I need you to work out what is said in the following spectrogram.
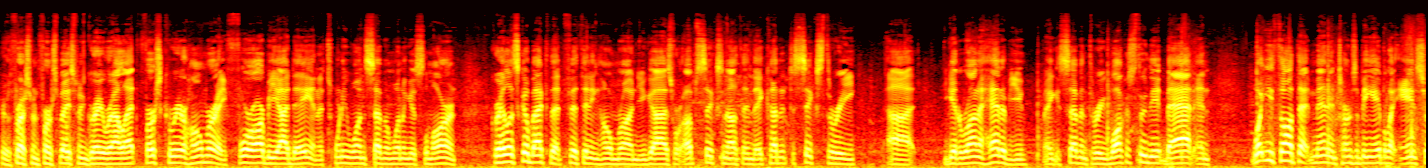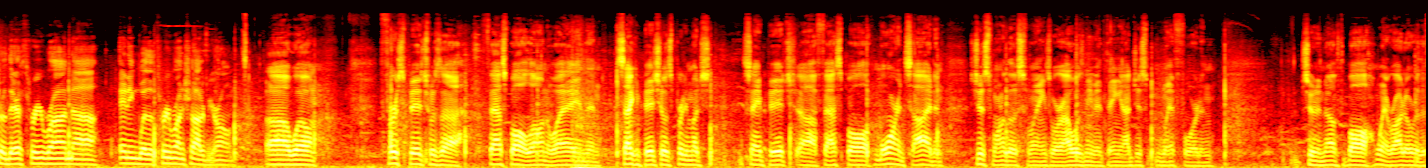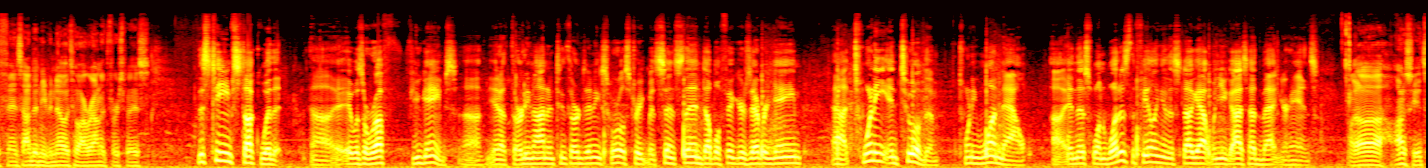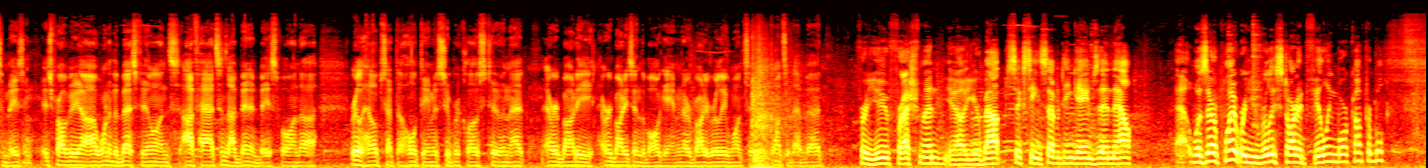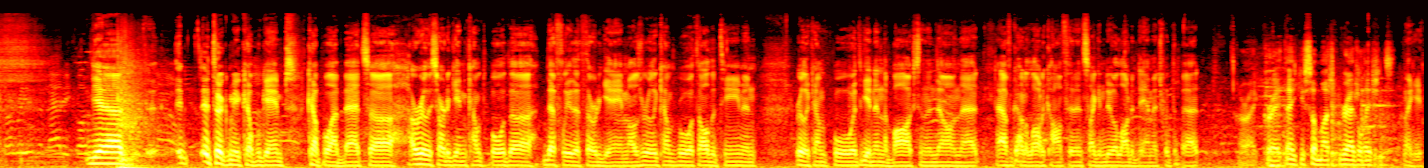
You're freshman first baseman, Gray Rowlett. First career homer, a four RBI day, and a 21-7 win against Lamar. And Gray, let's go back to that fifth inning home run. You guys were up six nothing. They cut it to six three. Uh, you get a run ahead of you, make it seven three. Walk us through the at bat and what you thought that meant in terms of being able to answer their three-run uh, inning with a three-run shot of your own. Uh, well, first pitch was a fastball alone away, and then second pitch it was pretty much same pitch, uh, fastball more inside, and it's just one of those swings where I wasn't even thinking. I just went for it, and soon enough, the ball went right over the fence. I didn't even know until I rounded first base. This team stuck with it. Uh, it was a rough few games. Uh, you know, 39 and two thirds inning squirrel streak, but since then, double figures every game. Uh, 20 in two of them, 21 now uh, in this one. What is the feeling in this dugout when you guys had the bat in your hands? Uh, honestly, it's amazing. It's probably uh, one of the best feelings I've had since I've been in baseball, and uh, really helps that the whole team is super close too, and that everybody everybody's in the ball game, and everybody really wants it wants it that bad. For you, freshman, you know you're about 16, 17 games in now. Uh, was there a point where you really started feeling more comfortable? Yeah, it, it took me a couple games, a couple at bats. Uh, I really started getting comfortable with uh, definitely the third game. I was really comfortable with all the team and really comfortable with getting in the box and then knowing that I've got a lot of confidence. I can do a lot of damage with the bat. All right, great. Thank you so much. Congratulations. Thank you.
